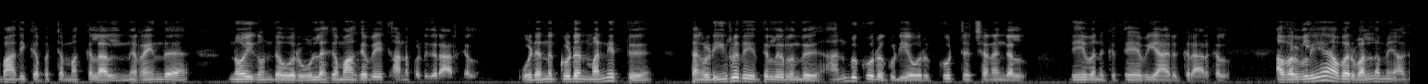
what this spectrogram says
பாதிக்கப்பட்ட மக்களால் நிறைந்த நோய் கொண்ட ஒரு உலகமாகவே காணப்படுகிறார்கள். உடனுக்குடன் மன்னித்து தங்களுடைய இருதயத்திலிருந்து அன்பு கூறக்கூடிய ஒரு கூட்ட ஜனங்கள் தேவனுக்கு தேவையா இருக்கிறார்கள் அவர்களையே அவர் வல்லமையாக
